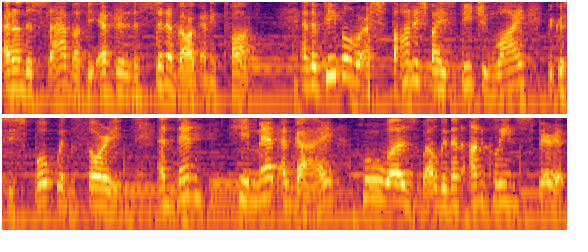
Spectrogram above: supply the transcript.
and on the Sabbath he entered the synagogue and he taught. And the people were astonished by his teaching. Why? Because he spoke with authority. And then he met a guy who was, well, with an unclean spirit.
